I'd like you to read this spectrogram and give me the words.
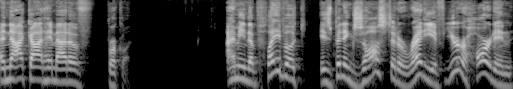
And that got him out of Brooklyn. I mean, the playbook has been exhausted already. If you're Harden,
